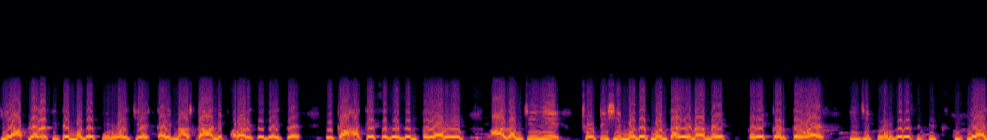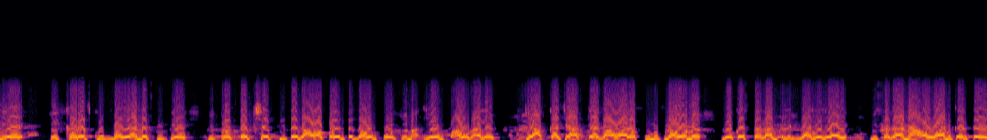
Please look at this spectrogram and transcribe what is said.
की आपल्याला तिथे मदत पुरवायची आहे. काही नाश्ता आणि फराळीचं द्यायचं आहे एका हाकेत सगळेजण तयार होऊन आज आमची ही छोटीशी मदत म्हणता येणार नाही तर एक कर्तव्य आहे. ही जी पूरग्रस्थिती स्थिती आली आहे ही खरंच खूप भयानक स्थिती आहे. मी प्रत्यक्ष तिथं गावापर्यंत जाऊन पोहोचून येऊन पाहून आले की अक्काच्या अख्ख्या गावाला कुलूप लावून लोक स्थलांतरित झालेले आहे. मी सगळ्यांना आव्हान करते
